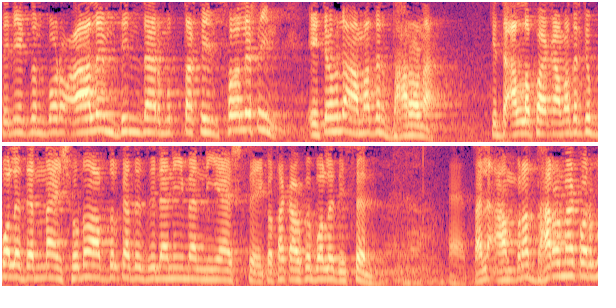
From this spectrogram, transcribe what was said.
তিনি একজন বড় আলেম, দিনদার, মুত্তাকিন সলেফিন এটা হলো আমাদের ধারণা। কিন্তু আল্লাহ পাক আমাদেরকে বলে দেন নাই, শোনো, আব্দুল কাদের জিলানি ইমান নিয়ে আসছে। এই কথা কাউকে বলে দিচ্ছেন হ্যাঁ তাহলে আমরা ধারণা করব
